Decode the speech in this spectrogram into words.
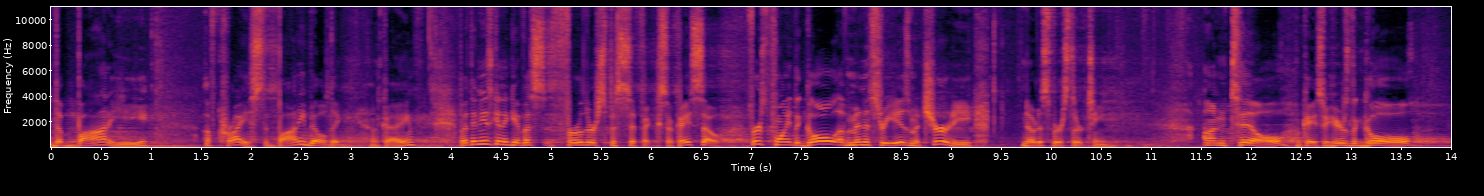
the body of Christ, bodybuilding, okay? But then he's going to give us further specifics, okay? So, first point the goal of ministry is maturity. Notice verse 13. Until, okay, so here's the goal,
